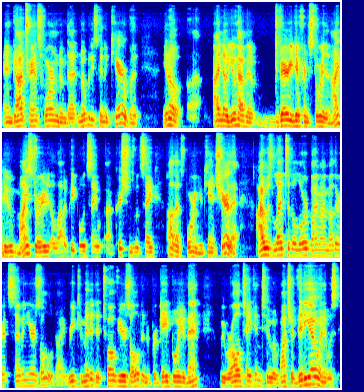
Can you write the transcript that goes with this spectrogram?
and God transformed them, that nobody's going to care. But you know, I know you have a very different story than I do. My story, a lot of people would say, uh, Christians would say, oh, that's boring. You can't share that. I was led to the Lord by my mother at seven years old. I recommitted at 12 years old in a Brigade Boy event. We were all taken to watch a video, and it was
